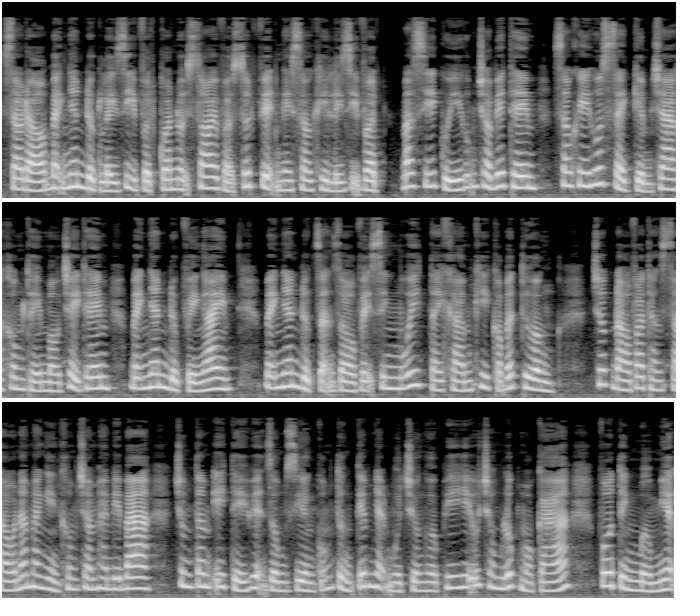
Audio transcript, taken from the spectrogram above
Sau đó, bệnh nhân được lấy dị vật qua nội soi và xuất viện ngay sau khi lấy dị vật. Bác sĩ Quý cũng cho biết thêm, sau khi hút sạch kiểm tra không thấy máu chảy thêm, bệnh nhân được về ngay. Bệnh nhân được dặn dò vệ sinh mũi, tái khám khi có bất thường. Trước đó vào tháng 6 năm 2023, Trung tâm Y tế huyện Rồng Giềng cũng từng tiếp nhận một trường hợp hy hữu trong lúc mò cá. Vô tình mở miệng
